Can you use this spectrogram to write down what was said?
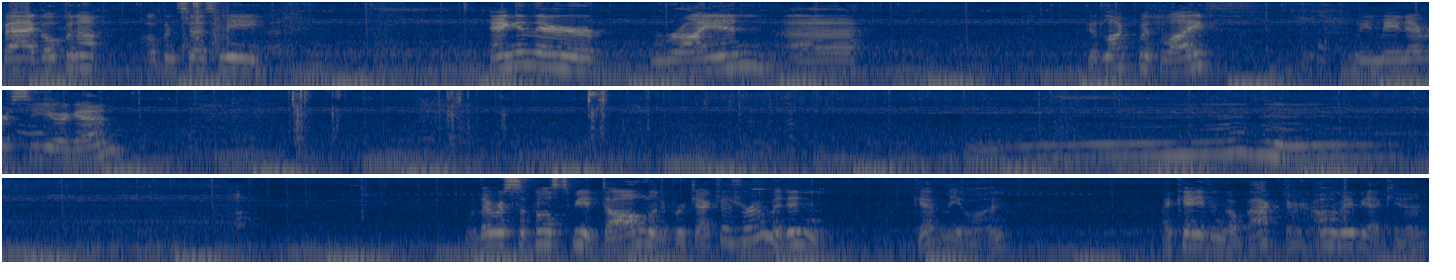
bag, open up. Open sesame. Hang in there, Ryan. Uh, good luck with life. We may never see you again. Mhm. Well, there was supposed to be a doll in the projector's room. It didn't get me one. I can't even go back there. Oh, maybe I can.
